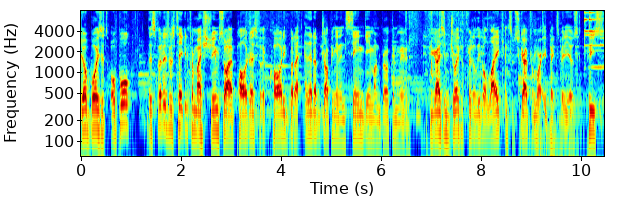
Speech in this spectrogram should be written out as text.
Yo boys, it's Opal. This footage was taken from my stream, so I apologize for the quality, but I ended up dropping an insane game on Broken Moon. If you guys enjoy, feel free to leave a like and subscribe for more Apex videos. Peace.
